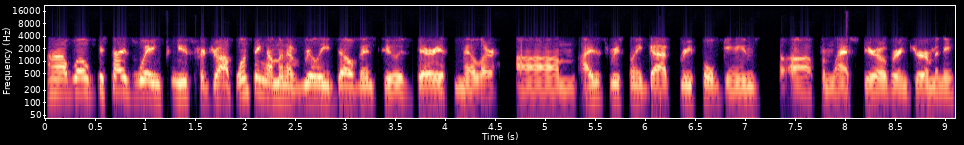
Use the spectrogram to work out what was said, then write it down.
Uh, well, besides waiting news for drop, one thing I'm going to really delve into is Darius Miller. Um, I just recently got three full games uh, from last year over in Germany,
